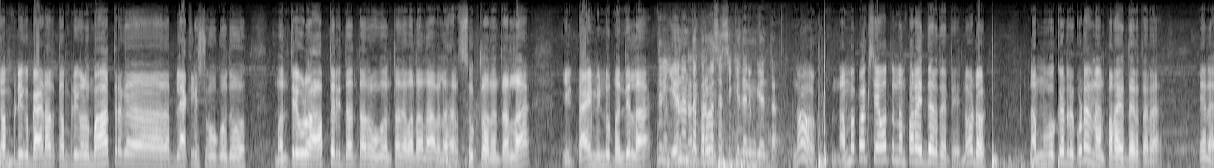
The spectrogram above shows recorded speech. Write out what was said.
ಕಂಪ್ನಿಗೆ ಬೇಡಾದ ಕಂಪ್ನಿಗಳು ಮಾತ್ರ ಬ್ಲ್ಯಾಕ್ ಲಿಸ್ಟ್ಗೆ ಹೋಗೋದು. ಮಂತ್ರಿಗಳು ಆಪ್ತರಿದ್ದಂಥ ಹೋಗುವಂಥದ್ದು ಅದಲ್ಲ ಅವೆಲ್ಲ ಸೂಕ್ತದಂತಲ್ಲ ಈಗ ಟೈಮ್ ಇನ್ನೂ ಬಂದಿಲ್ಲ. ಏನಂತ ಭರವಸೆ ಸಿಕ್ಕಿದೆ ನಿಮಗೆ ಅಂತ? ನೋ ನಮ್ಮ ಪಕ್ಷ ಯಾವತ್ತು ನಮ್ಮ ಪರ ಇದ್ದಿರ್ತೈತಿ ನೋ ಡೌಟ್ ನಮ್ಮ ಮುಖಂಡರು ಕೂಡ ನನ್ನ ಪರ ಇದ್ದ ಇರ್ತಾರೆ. ಏನು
